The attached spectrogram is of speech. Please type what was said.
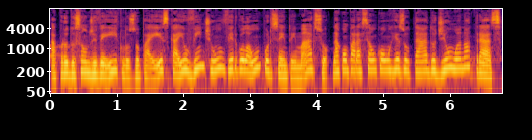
A produção de veículos no país caiu 21,1% em março, na comparação com o resultado de um ano atrás,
